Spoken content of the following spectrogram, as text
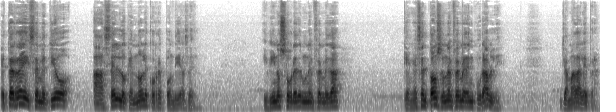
Este rey se metió a hacer lo que no le correspondía hacer. Y vino sobre él una enfermedad que en ese entonces una enfermedad incurable, llamada lepra.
